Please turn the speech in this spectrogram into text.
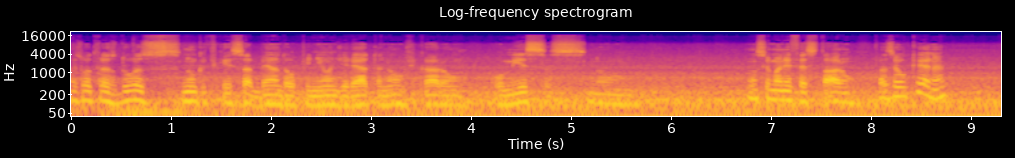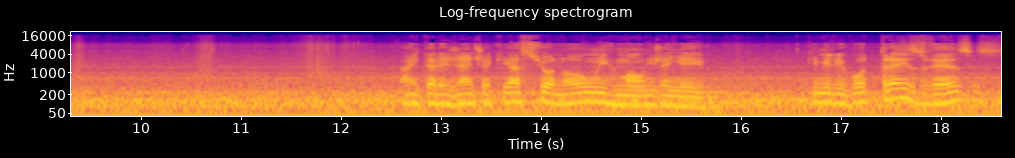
As outras duas nunca fiquei sabendo a opinião direta, não ficaram omissas, não, não se manifestaram. Fazer o quê, né? A inteligente aqui acionou um irmão engenheiro que me ligou três vezes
